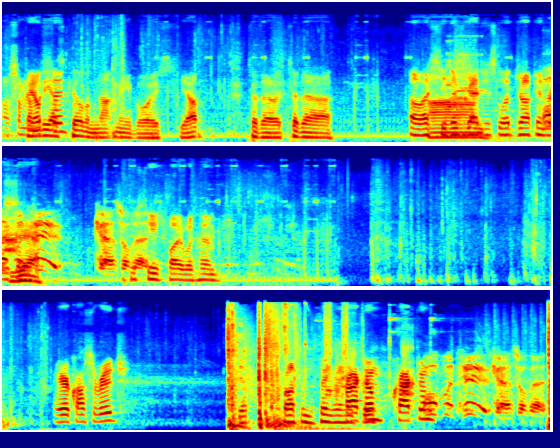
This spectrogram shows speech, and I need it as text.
Oh, somebody, Somebody else else killed him, not me, boys. Yep. To the to the. Oh, I see. this guy Um, just let drop in right there. Yeah. Cancel This that. team's probably with him. Here across the ridge. Yep. Crossing the thing right Cracked here. him, cracked him. Movement here. Cancel that.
